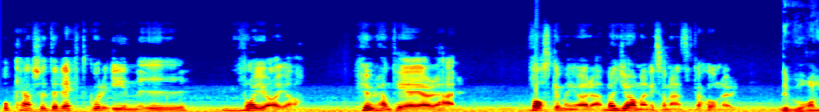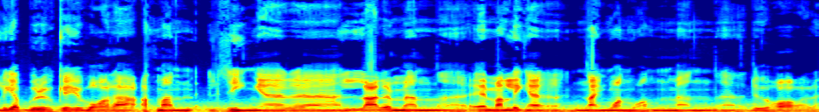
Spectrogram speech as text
Och kanske direkt går in i vad gör jag? Hur hanterar jag det här? Vad ska man göra? Vad gör man i sådana här situationer? Det vanliga brukar ju vara att man ringer eh, larmen, eh, man ringer 911 men eh, du har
